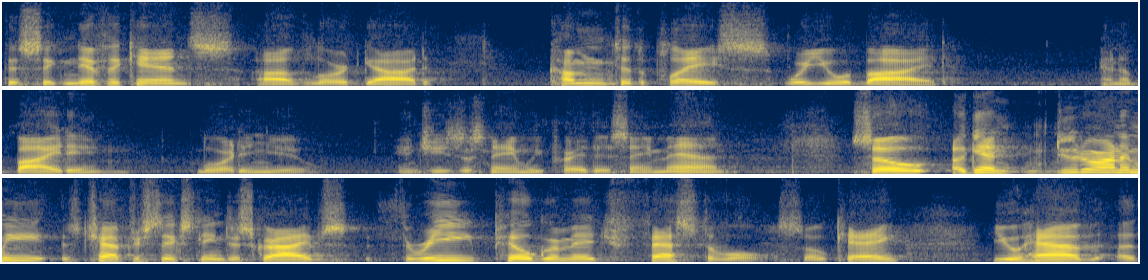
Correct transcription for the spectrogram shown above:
the significance of, Lord God, coming to the place where you abide and abiding, Lord, in you. In Jesus' name we pray this. Amen. So, again, Deuteronomy chapter 16 describes three pilgrimage festivals, okay? You have uh,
